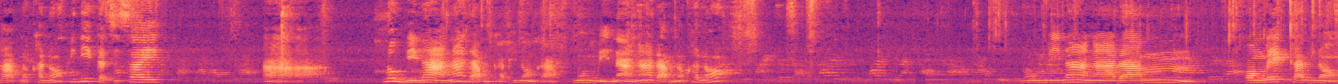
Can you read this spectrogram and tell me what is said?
ภาพเนาะค่ะเนาะพี่นี่ก็สิใส่อ่านมดีหน้าง่าดำค่ะ พี่น้องค่ะนมดีหน้าง่าดำเนาะค่ะเนาะ นมดีหน้างาดำกองเล็กค่ะพี่น้อง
